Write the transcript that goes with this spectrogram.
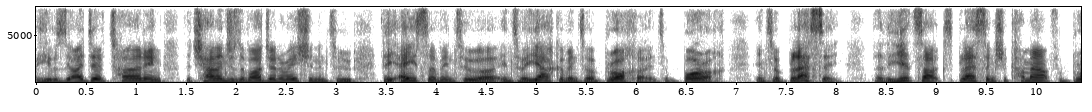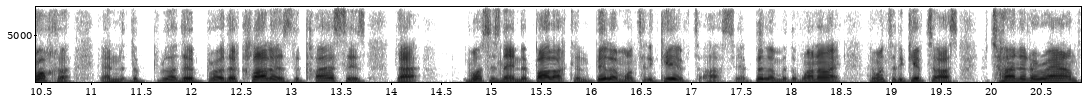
He was the idea of turning the challenges of our generation into the Esav, into a, into a Yaakov, into a brocha, into Baruch, into a blessing that the Yitzhak's blessing should come out for brocha and the the the klalas, the curses that what's his name, that Balak and Bilam wanted to give to us. Yeah, Bilam with the one eye. They wanted to give to us, turn it around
